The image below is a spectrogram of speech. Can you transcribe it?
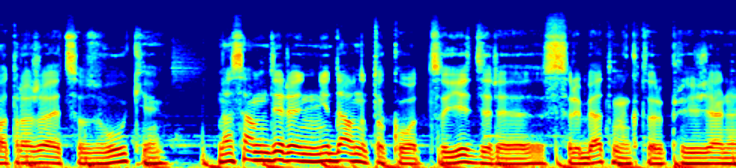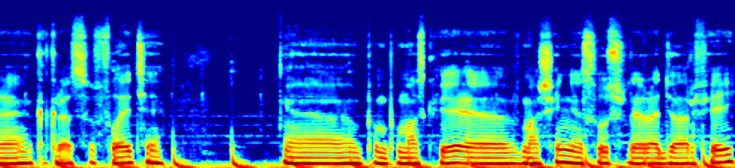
отражается в звуке. На самом деле, недавно только вот ездили с ребятами, которые приезжали как раз в флете э, по, Москве э, в машине, слушали радио Орфей,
